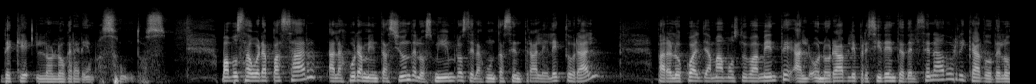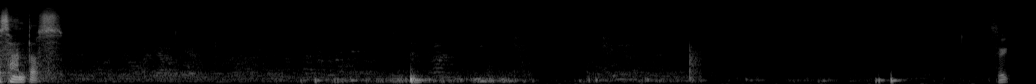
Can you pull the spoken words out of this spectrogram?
de que lo lograremos juntos. Vamos ahora a pasar a la juramentación de los miembros de la Junta Central Electoral, para lo cual llamamos nuevamente al honorable presidente del Senado, Ricardo de los Santos. Sí.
